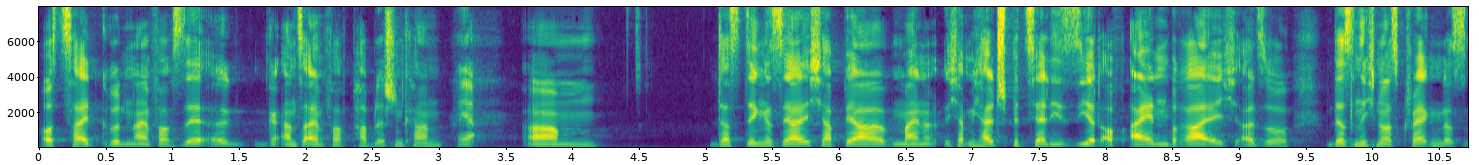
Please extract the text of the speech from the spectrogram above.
aus Zeitgründen einfach sehr äh, ganz einfach publishen kann. Ja. Ähm, das Ding ist ja, ich habe ja meine, ich habe mich halt spezialisiert auf einen Bereich. Also das ist nicht nur das Cracken, das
